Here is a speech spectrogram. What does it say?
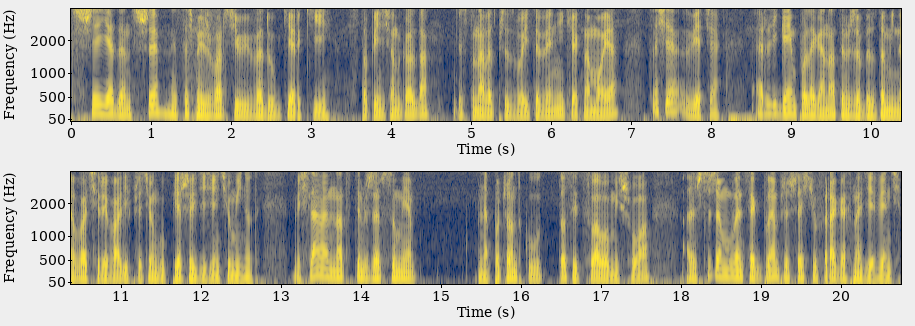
3-1-3. Jesteśmy już warci według gierki 150 golda. Jest to nawet przyzwoity wynik, jak na moje. W sensie, wiecie, early game polega na tym, żeby zdominować rywali w przeciągu pierwszych 10 minut. Myślałem nad tym, że w sumie na początku dosyć słabo mi szło, ale szczerze mówiąc, jak byłem przy 6 fragach na 9,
